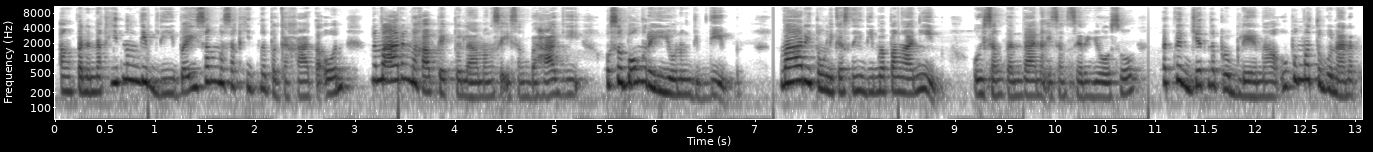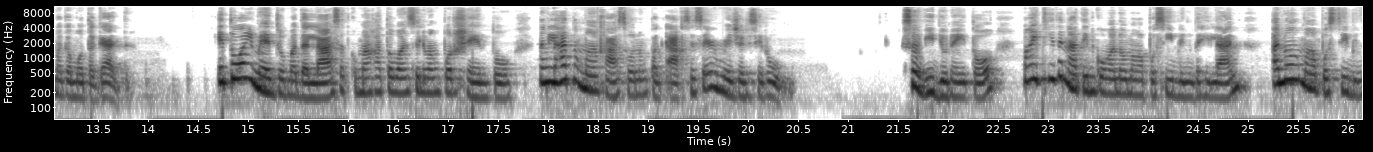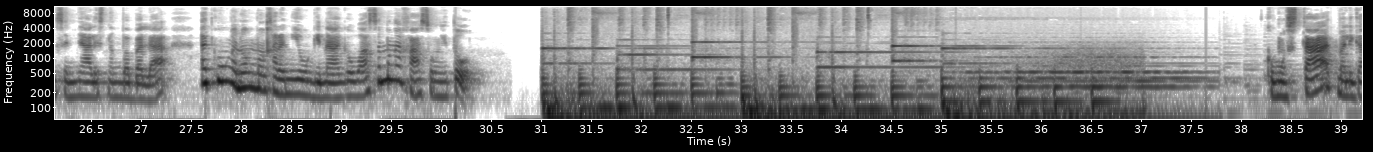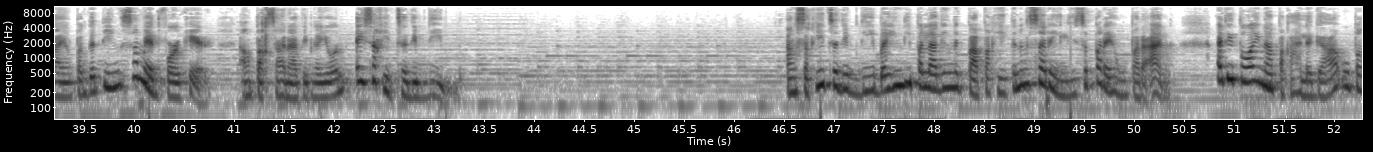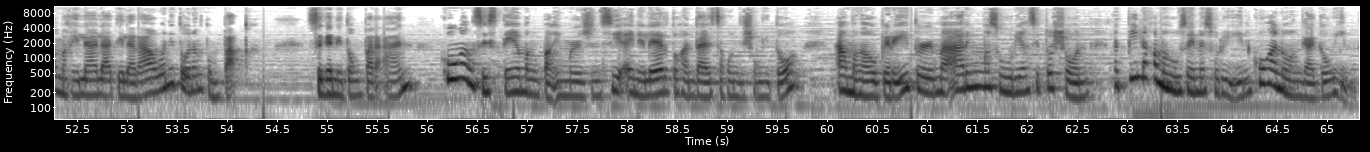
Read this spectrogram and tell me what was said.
Ang pananakit ng dibdib ay isang masakit na pagkakataon na maaaring makaapekto lamang sa isang bahagi o sa buong rehiyon ng dibdib. Maaari itong likas na hindi mapanganib o isang tanda ng isang seryoso at kagyat na problema upang matugunan at magamot agad. Ito ay medyo madalas at kumakatawan sa 5% ng lahat ng mga kaso ng pag-access sa emergency room. Sa video na ito, makikita natin kung ano ang mga posibleng dahilan, ano ang mga posibleng senyales ng babala, at kung ano ang mga karaniwang ginagawa sa mga kasong ito. Kumusta at maligayang pagdating sa Med4Care. Ang paksa natin ngayon ay sakit sa dibdib. Ang sakit sa dibdib ay hindi palaging nagpapakita ng sarili sa parehong paraan at ito ay napakahalaga upang makilala at ilarawan ito ng tumpak. Sa ganitong paraan, kung ang sistemang pang-emergency ay nilertohan dahil sa kondisyong ito, ang mga operator maaring masuri ang sitwasyon at pinakamahusay na suriin kung ano ang gagawin.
